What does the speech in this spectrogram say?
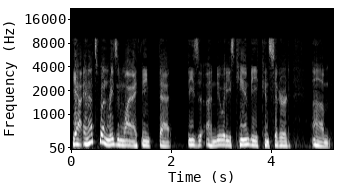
Yeah, and that's one reason why I think that these annuities can be considered um,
